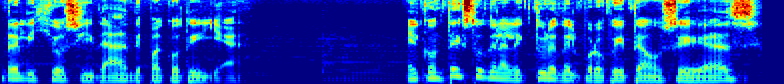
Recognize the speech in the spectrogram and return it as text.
Religiosidad de pacotilla. El contexto de la lectura del profeta Oseas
